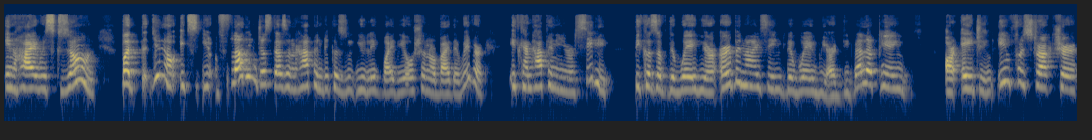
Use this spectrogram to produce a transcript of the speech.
in high risk zone. But you know, it's you know, flooding just doesn't happen because you live by the ocean or by the river. It can happen in your city because of the way we are urbanizing, the way we are developing, our aging infrastructure,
